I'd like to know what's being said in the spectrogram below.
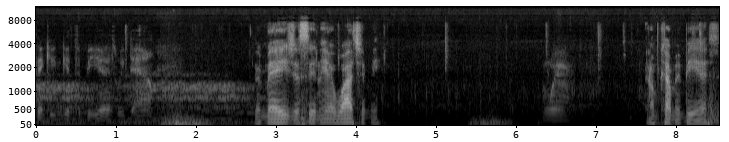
Think you can get to BS? We down. The mage just sitting here watching me. Where? I'm coming, BS.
